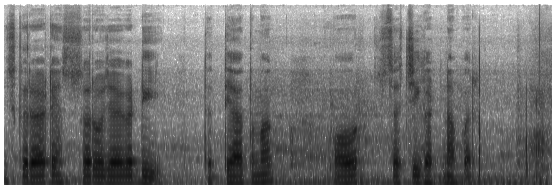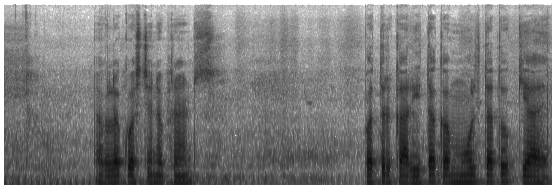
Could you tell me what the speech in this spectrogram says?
इसका राइट आंसर हो जाएगा डी तथ्यात्मक और सच्ची घटना पर। अगला क्वेश्चन है फ्रेंड्स पत्रकारिता का मूल तत्व तो क्या है?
